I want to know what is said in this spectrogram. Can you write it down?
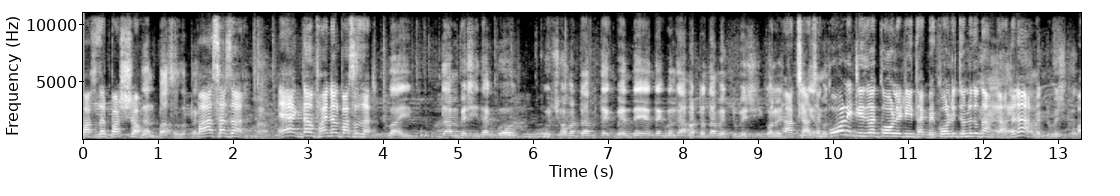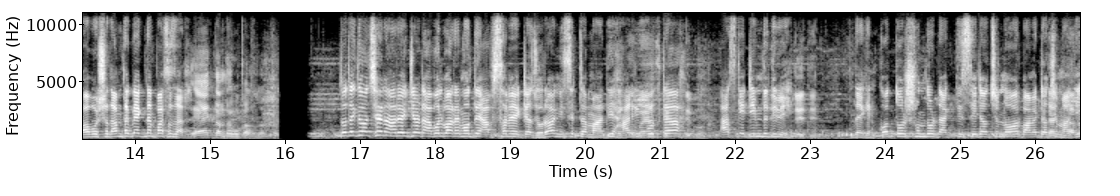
পাঁচ হাজার পাঁচশো। পাঁচ হাজার টাকা। পাঁচ হাজার? হ্যাঁ। একদম ফাইনাল পাঁচ হাজার। ভাই দাম বেশি থাকব সবারটা দেখবেন যে দেখবেন যে আমারটা দাম একটু বেশি কোয়ালিটি আচ্ছা আচ্ছা কোয়ালিটি কোয়ালিটি থাকবে কোয়ালিটির জন্য তো দামটা তাই না? দাম একটু বেশি থাকবে। অবশ্য দাম থাকবে একদম পাঁচ হাজার। একদম থাকব পাঁচ হাজার তো দেখতে পাচ্ছেন আরও একটা ডাবল বারের মধ্যে আফসানের একটা জোড়া নিচেরটা মাদি হারিপুরটা আজকে টিম দিয়ে দিবে। জি জি। দেখেন কত সুন্দর ডাকতেছে। এটা হচ্ছে নর বামেটা হচ্ছে মাদি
